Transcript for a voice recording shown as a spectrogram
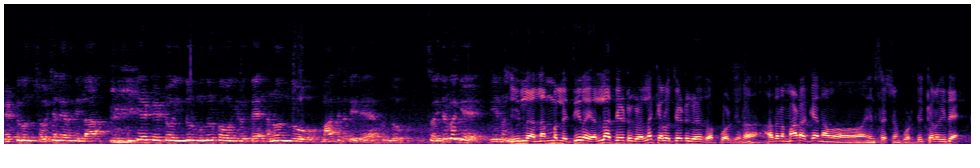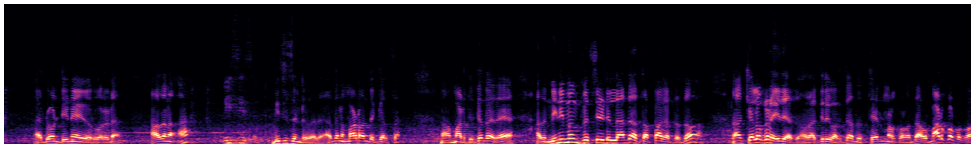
ನೆಟ್ಗೊಂದು ಶೌಚಾಲಯ ಇರೋದಿಲ್ಲ ಟಿಕೆಟ್ ರೇಟು ಇನ್ನೂರು, ಮುನ್ನೂರು ರೂಪಾಯಿ ಹೋಗಿರುತ್ತೆ ಅನ್ನೋ ಒಂದು ಮಾತುಕತೆ ಇದೆ ಒಂದು. ಸೊ ಇದ್ರ ಬಗ್ಗೆ ಇಲ್ಲ, ನಮ್ಮಲ್ಲಿ ತೀರಾ ಎಲ್ಲ ಥಿಯೇಟರ್ಗಳೆಲ್ಲ ಕೆಲವು ಥಿಯೇಟ್ರ್ಗಳಿದೆ ಒಪ್ಕೊಳ್ತೀವಿ ಅದನ್ನು ಮಾಡೋಕ್ಕೆ ನಾವು ಇನ್ಸ್ಟ್ರಕ್ಷನ್ ಕೊಡ್ತೀವಿ. ಕೆಲವು ಇದೆ. I don't deny your word ಅದನ್ನು ಬಿ ಸಿ ಸೆಂಟರ್ ಇದೆ ಅದನ್ನು ಮಾಡುವಂಥ ಕೆಲಸ ನಾವು ಮಾಡ್ತೀವಿ. ಯಾಕಂದರೆ ಅದು ಮಿನಿಮಮ್ ಫೆಸಿಲಿಟಿ ಇಲ್ಲ ಅಂತ ಅದು ತಪ್ಪಾಗತ್ತದು ಅದು. ನಾವು ಕೆಲವು ಕಡೆ ಇದೆ ಅದು. ಅದು ಅಗ್ರಿ ಆಗ್ತದೆ. ಅದು ಚೇಂಜ್ ಮಾಡ್ಕೊಳ್ಳುವಂತ ಅವ್ರು ಮಾಡ್ಕೊಳ್ಬೇಕು.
